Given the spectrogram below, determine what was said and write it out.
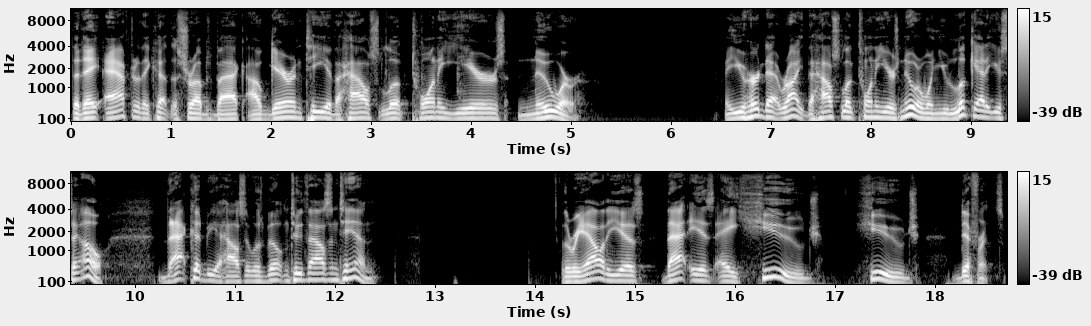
The day after they cut the shrubs back, I'll guarantee you the house looked 20 years newer. You heard that right. The house looked 20 years newer. When you look at it, you say, oh, that could be a house that was built in 2010. The reality is that is a huge, huge difference.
